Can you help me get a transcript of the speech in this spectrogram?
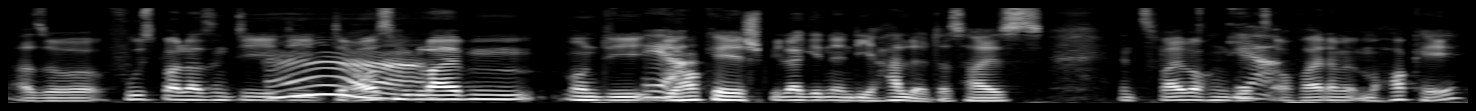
Also Fußballer sind die, die Ah. draußen bleiben und die, die Ja. Hockeyspieler gehen in die Halle. Das heißt, in zwei Wochen geht es Ja. auch weiter mit dem Hockey.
